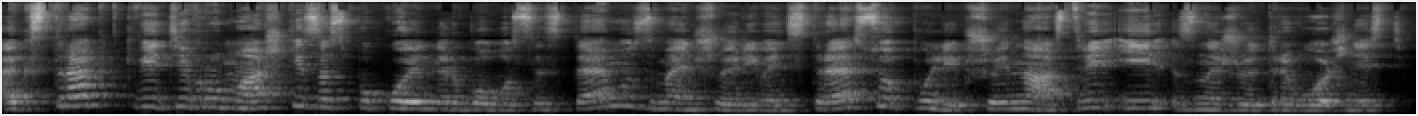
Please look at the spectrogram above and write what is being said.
Екстракт квітів ромашки заспокоює нервову систему, зменшує рівень стресу, поліпшує настрій і знижує тривожність.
